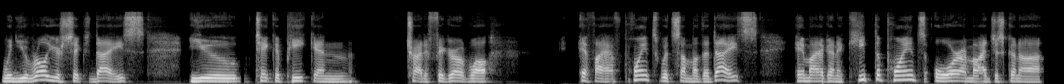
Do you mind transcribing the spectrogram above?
when you roll your six dice, you take a peek and try to figure out, well, if I have points with some of the dice, am I going to keep the points or am I just going to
